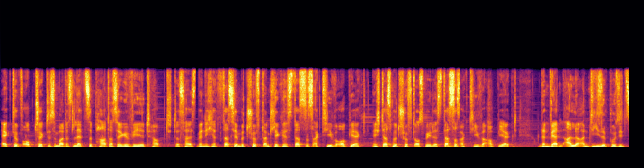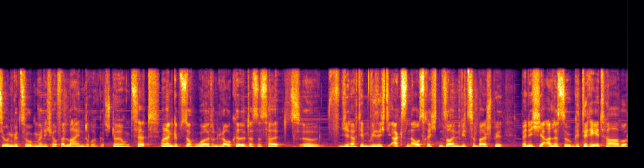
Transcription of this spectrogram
Active Object ist immer das letzte Part, das ihr gewählt habt. Das heißt, wenn ich jetzt das hier mit Shift anklicke, ist das das aktive Objekt. Wenn ich das mit Shift auswähle, ist das das aktive Objekt. Und dann werden alle an diese Position gezogen, wenn ich auf Align drücke. Steuerung Z. Und dann gibt es noch World und Local. Das ist halt, äh, je nachdem, wie sich die Achsen ausrichten sollen. Wie zum Beispiel, wenn ich hier alles so gedreht habe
